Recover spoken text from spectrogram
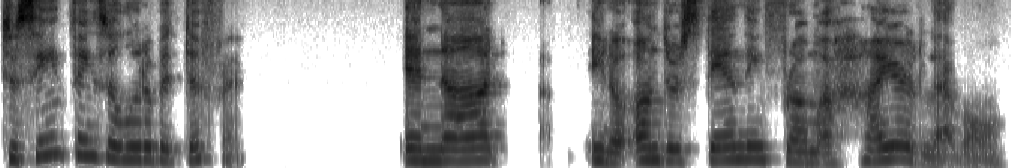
to seeing things a little bit different and not, you know, understanding from a higher level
